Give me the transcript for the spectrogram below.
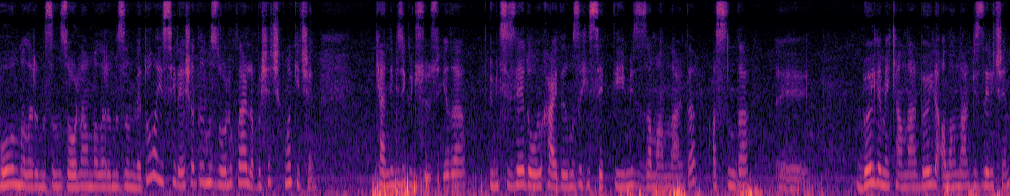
boğulmalarımızın, zorlanmalarımızın ve dolayısıyla yaşadığımız zorluklarla başa çıkmak için kendimizi güçsüz ya da ümitsizliğe doğru kaydığımızı hissettiğimiz zamanlarda aslında böyle mekanlar, böyle alanlar bizler için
